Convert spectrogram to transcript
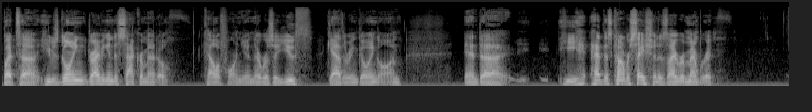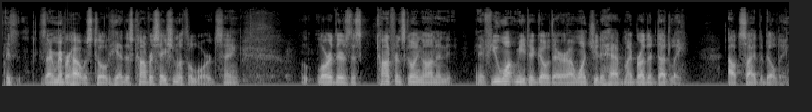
But uh, he was going, driving into Sacramento, California, and there was a youth gathering going on. And uh, he had this conversation, as I remember it, as, as I remember how it was told. He had this conversation with the Lord, saying, Lord, there's this conference going on, and, and if you want me to go there, I want you to have my brother Dudley outside the building.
